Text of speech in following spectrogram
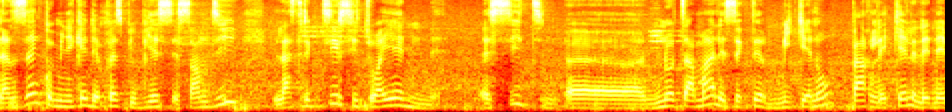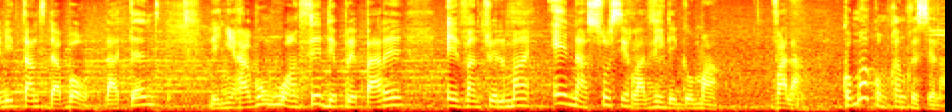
Dans un communiqué de presse publié ce samedi, la structure citoyenne cite euh, notamment les secteurs Mikeno par lesquels l'ennemi tente d'abord d'atteindre les Nyiragongo en fait de préparer éventuellement un assaut sur la ville de Goma. Voilà. Comment comprendre cela?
